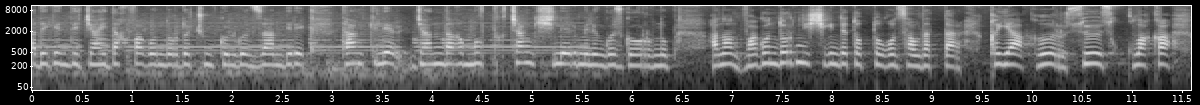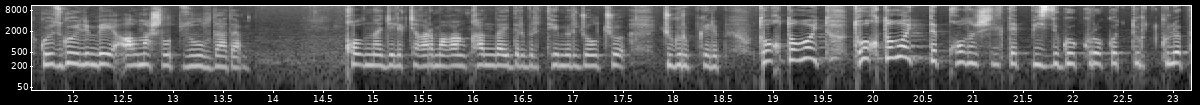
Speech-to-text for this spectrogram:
адегенде жайдак вагондордо чүмкөлгөн замбирек танкилер жанындагы мылтыкчаң кишилери менен көзгө урунуп анан вагондордун эшигинде топтолгон солдаттар кыяк ыр сөз кулакка көзгө илинбей алмашылып зуулдады колуна желек чыгармаган кандайдыр бир темир жолчу жүгүрүп келип токтобойт токтобойт деп колун шилтеп бизди көкүрөккө түрткүлөп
